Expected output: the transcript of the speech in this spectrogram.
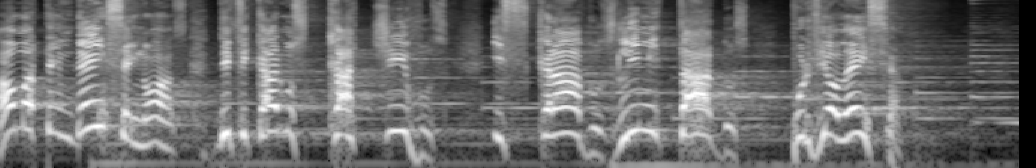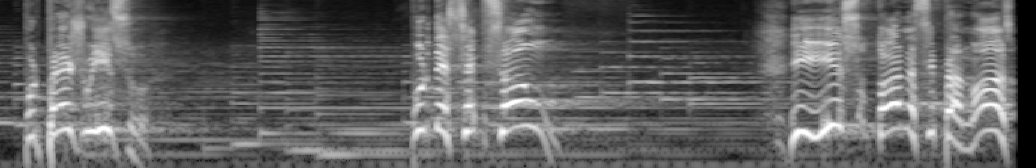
Há uma tendência em nós de ficarmos cativos, escravos, limitados por violência, por prejuízo, por decepção. E isso torna-se para nós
